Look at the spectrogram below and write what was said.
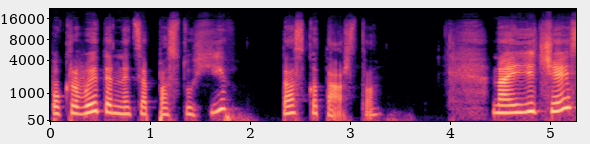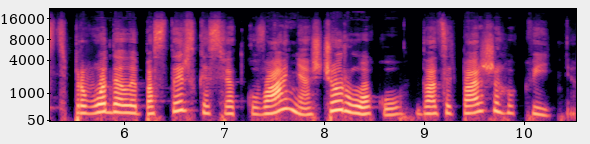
покровительниця пастухів та скотарства. На її честь проводили пастирське святкування щороку, 21 квітня.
